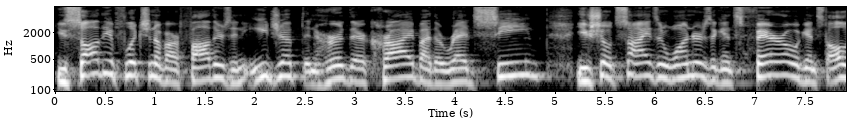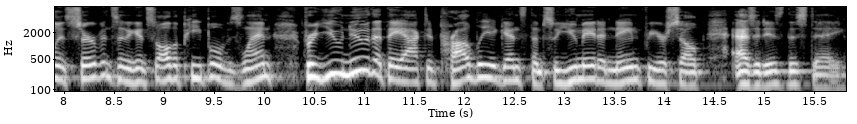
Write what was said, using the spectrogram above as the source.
You saw the affliction of our fathers in Egypt and heard their cry by the Red Sea. You showed signs and wonders against Pharaoh, against all his servants, and against all the people of his land. For you knew that they acted proudly against them, so you made a name for yourself as it is this day.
